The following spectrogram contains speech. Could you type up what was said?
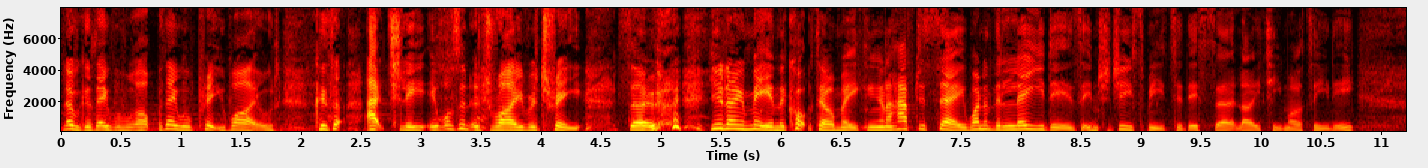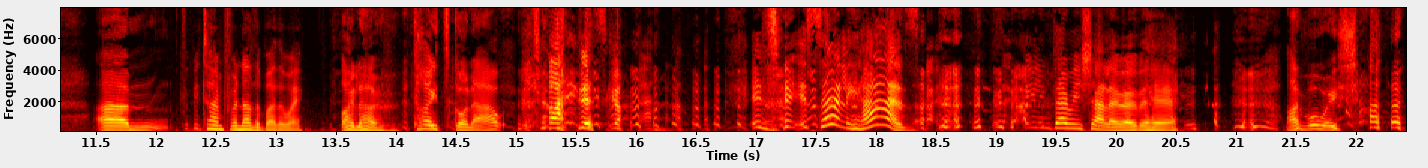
No, because they were they were pretty wild. Because actually, it wasn't a dry retreat. So you know me and the cocktail making, and I have to say, one of the ladies introduced me to this uh, lychee martini. Um, Could be time for another, by the way. I know tide's gone out. Tide has gone out. It's, it certainly has. Feeling very shallow over here. I'm always shallow.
